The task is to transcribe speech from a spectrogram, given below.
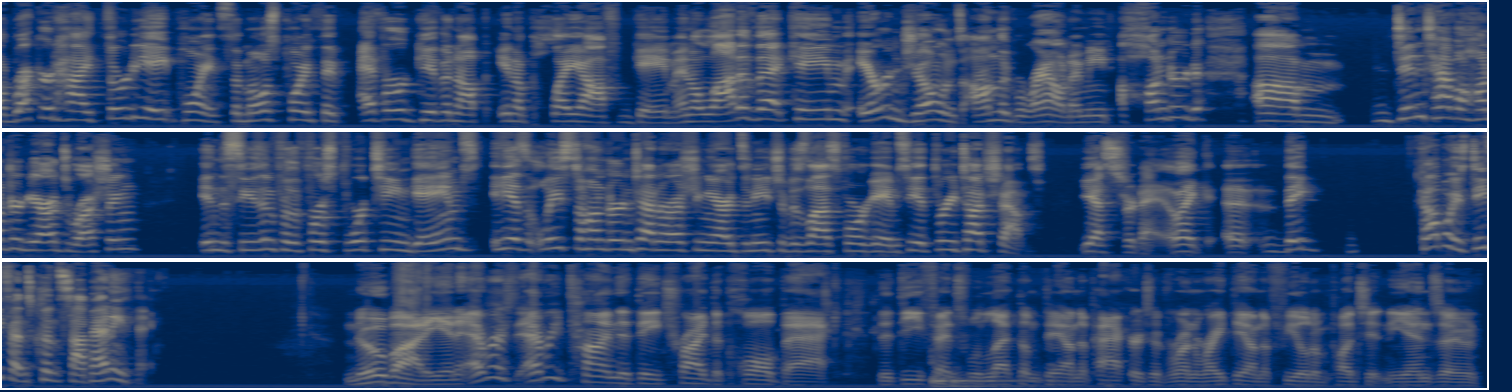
a record high 38 points, the most points they've ever given up in a playoff game. And a lot of that came Aaron Jones on the ground. I mean, 100 um, didn't have 100 yards rushing in the season for the first 14 games. He has at least 110 rushing yards in each of his last four games. He had three touchdowns yesterday. Like uh, they Cowboys defense couldn't stop anything. Nobody. And every every time that they tried to claw back, the defense would let them down. The Packers would run right down the field and punch it in the end zone.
